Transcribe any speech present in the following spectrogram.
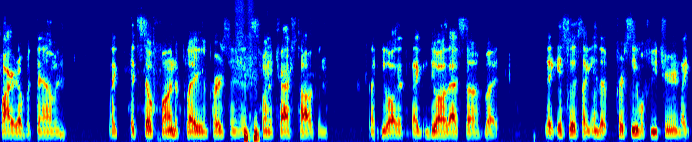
fire it up with them, and like it's so fun to play in person. It's fun to trash talk and like do all that, like do all that stuff. But like it's just like in the foreseeable future, like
